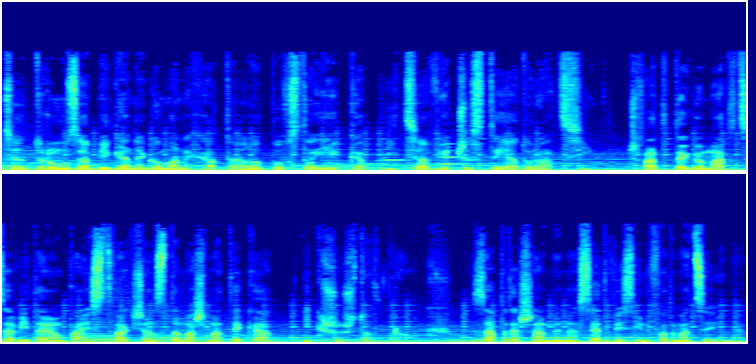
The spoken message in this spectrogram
W centrum zabieganego Manhattanu powstaje kaplica wieczystej adoracji. 4 marca witają Państwa ksiądz Tomasz Matyka i Krzysztof Brąk. Zapraszamy na serwis informacyjny.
